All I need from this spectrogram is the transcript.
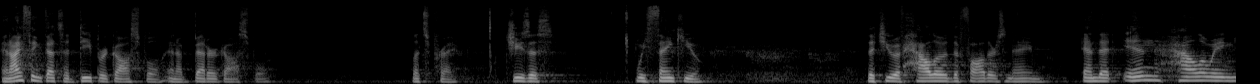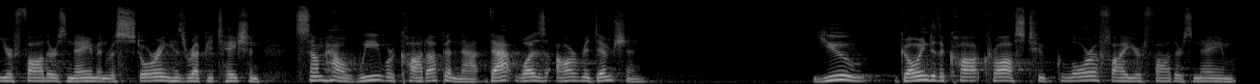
And I think that's a deeper gospel and a better gospel. Let's pray. Jesus, we thank you that you have hallowed the Father's name, and that in hallowing your Father's name and restoring his reputation, somehow we were caught up in that. That was our redemption. You going to the cross to glorify your Father's name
